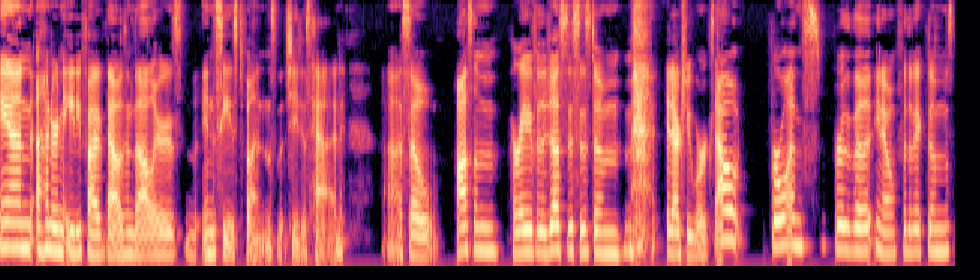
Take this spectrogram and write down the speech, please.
And $185,000 in seized funds that she just had. Uh, so awesome. Hooray for the justice system. it actually works out for once for the, you know, for the victims.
